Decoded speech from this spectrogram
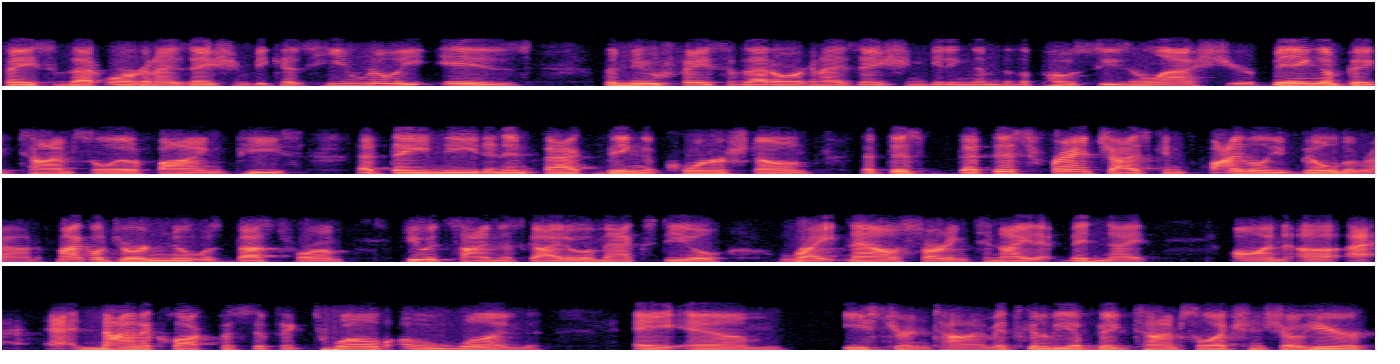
face of that organization because he really is the new face of that organization, getting them to the postseason last year, being a big time solidifying piece that they need, and in fact being a cornerstone that this that this franchise can finally build around. If Michael Jordan knew it was best for him, he would sign this guy to a max deal right now, starting tonight at midnight on uh, at nine o'clock Pacific, twelve oh one a.m. Eastern time. It's going to be a big time selection show here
